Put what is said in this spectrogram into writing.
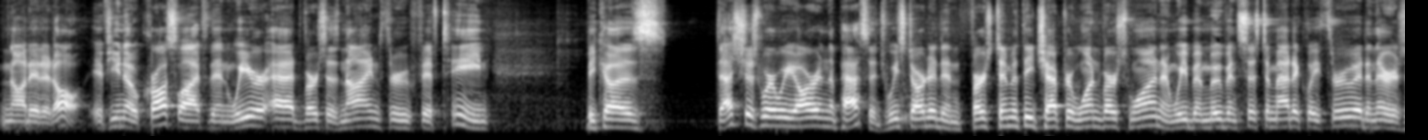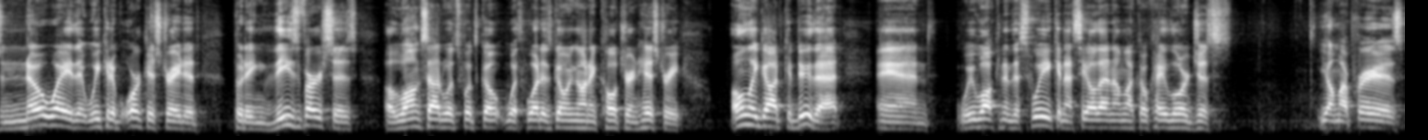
not it at all. If you know cross life, then we are at verses 9 through 15 because that's just where we are in the passage. We started in 1 Timothy chapter 1 verse 1 and we've been moving systematically through it and there is no way that we could have orchestrated putting these verses alongside what's, what's go, with what is going on in culture and history. Only God could do that and we walk into this week and I see all that and I'm like, okay, Lord, just, y'all, my prayer is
